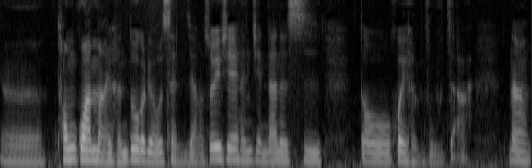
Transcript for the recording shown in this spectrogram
嗯，通关嘛，有很多个流程这样，所以一些很简单的事都会很复杂。那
